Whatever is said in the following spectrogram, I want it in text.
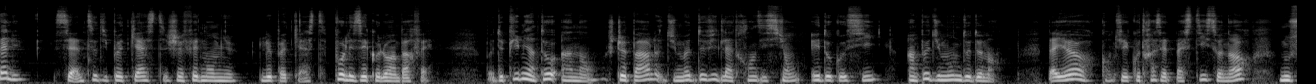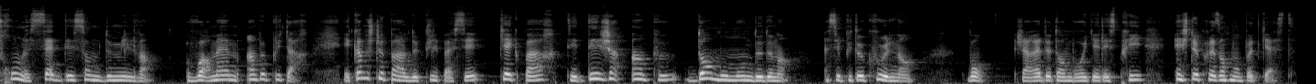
Salut, c'est Anne du podcast Je fais de mon mieux, le podcast pour les écolos imparfaits. Bah, depuis bientôt un an, je te parle du mode de vie de la transition et donc aussi un peu du monde de demain. D'ailleurs, quand tu écouteras cette pastille sonore, nous serons le 7 décembre 2020, voire même un peu plus tard. Et comme je te parle depuis le passé, quelque part, t'es déjà un peu dans mon monde de demain. C'est plutôt cool, non? Bon, J'arrête de t'embrouiller l'esprit et je te présente mon podcast.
